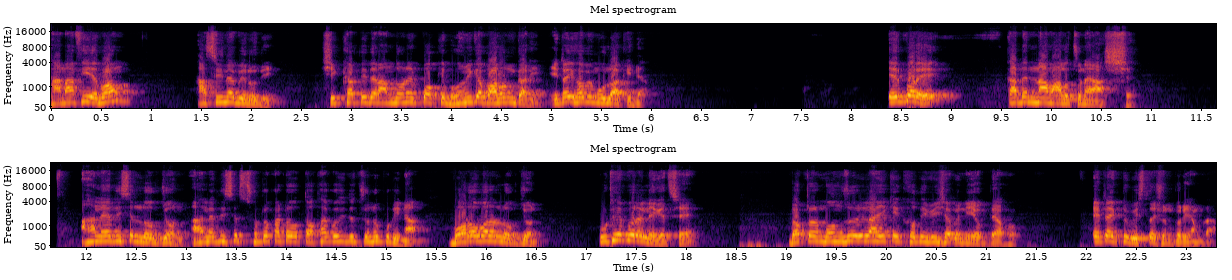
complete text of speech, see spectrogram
হানাফি এবং হাসিনা বিরোধী। শিক্ষার্থীদের আন্দোলনের পক্ষে ভূমিকা পালনকারী, এটাই হবে মূল আকিদা। এরপরে কাদের নাম আলোচনায় আসছে? আহলে হাদিসের লোকজন, আহলে হাদিসের ছোটখাটো তথাকথিত চুনুপুটি না, বড় বড় লোকজন উঠে পড়ে লেগেছে, ডক্টর মঞ্জুর ইলাহিকে খতিব হিসাবে নিয়োগ দেওয়া হোক। এটা একটু বিশ্লেষণ করি আমরা।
